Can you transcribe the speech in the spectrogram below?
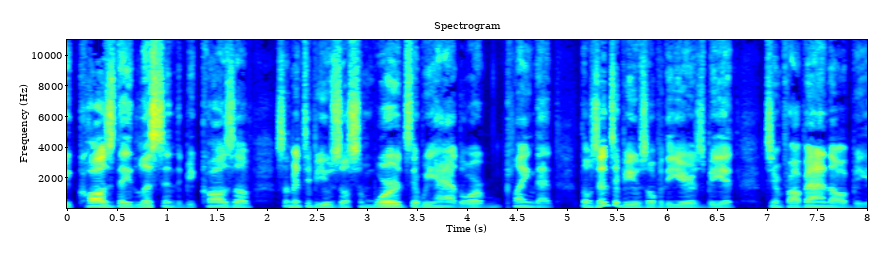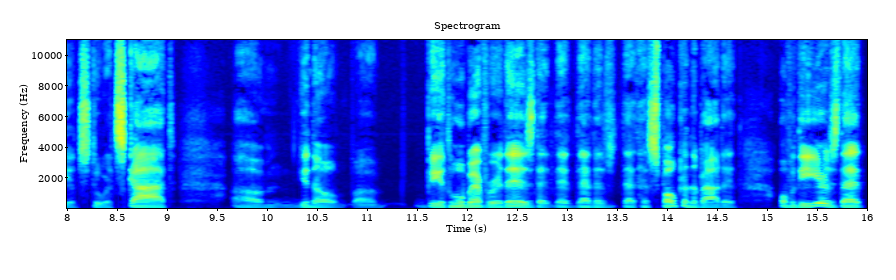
because they listened, because of some interviews or some words that we had, or playing that those interviews over the years, be it Jim Valvano, be it Stuart Scott, um, you know, uh, be it whomever it is that, that that has that has spoken about it over the years, that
